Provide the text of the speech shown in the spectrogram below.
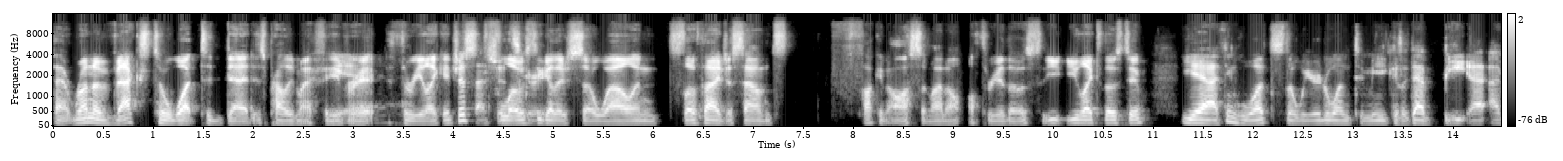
that run of Vex to What to Dead is probably my favorite yeah. three. Like it just that flows together so well, and Slowthai just sounds fucking awesome on all, all three of those. You, you liked those too? Yeah, I think what's the weird one to me because like that beat, I, I,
